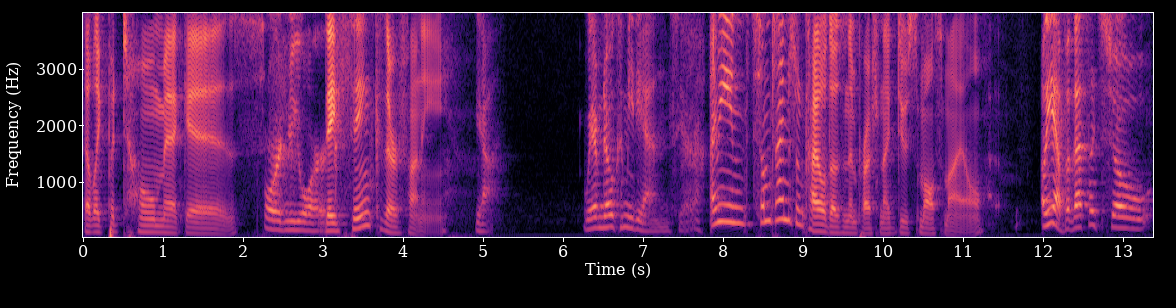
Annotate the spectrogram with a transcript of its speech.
that like Potomac is. or New York. They think they're funny. yeah. We have no comedians here. I mean, sometimes when Kyle does an impression, I do small smile. Oh yeah, but that's like so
